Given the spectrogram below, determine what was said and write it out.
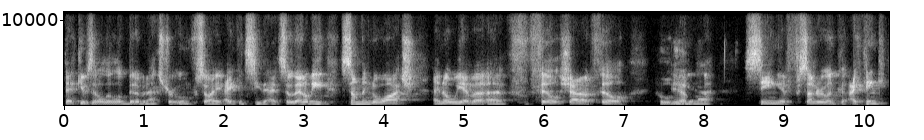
that gives it a little bit of an extra oomph. So I, I could see that. So that'll be something to watch. I know we have a, a Phil, shout out Phil, who will yep. be uh, seeing if Sunderland. Could, I think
